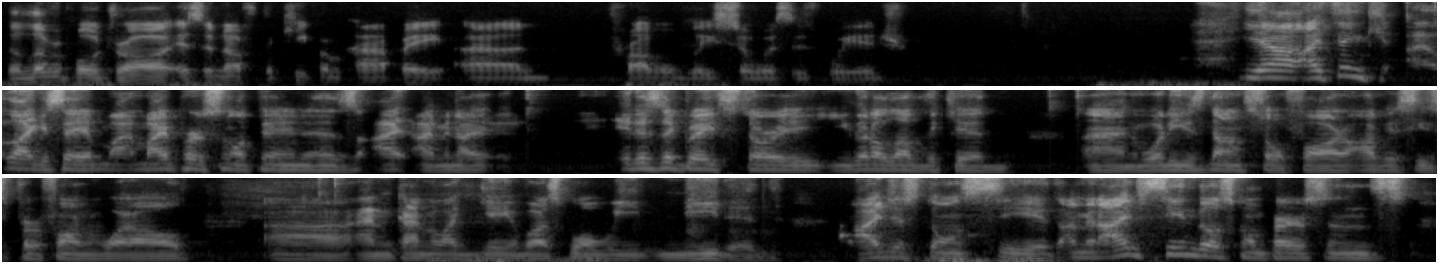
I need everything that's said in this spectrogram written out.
the Liverpool draw is enough to keep him happy, and probably so is his wage. Yeah, I think, like I say, my, my personal opinion is, I, I mean, I, it is a great story. You gotta love the kid and what he's done so far. Obviously, he's performed well uh, and kind of like gave us what we needed. I just don't see it. I mean, I've seen those comparisons.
